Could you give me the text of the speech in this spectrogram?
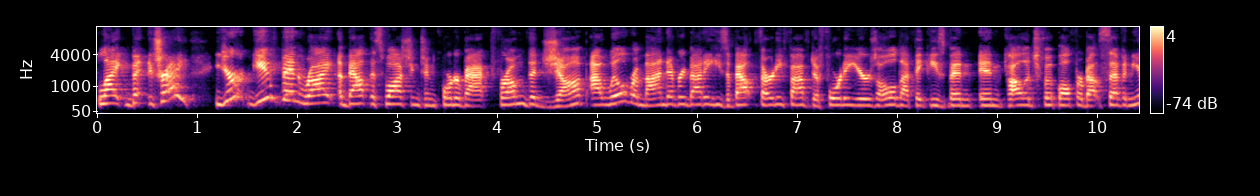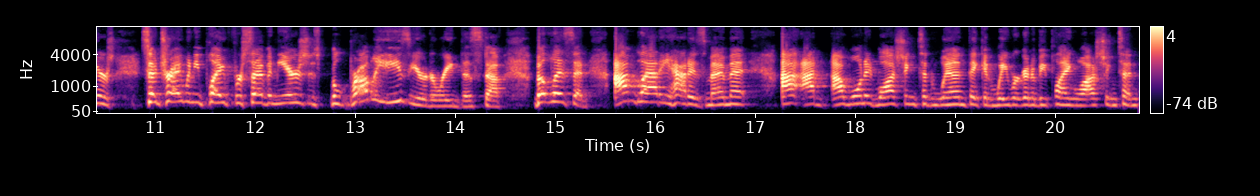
Like, but Trey, you're you've been right about this Washington quarterback from the jump. I will remind everybody he's about 35 to 40 years old. I think he's been in college football for about seven years. So Trey, when you played for seven years, it's probably easier to read this stuff. But listen, I'm glad he had his moment. I I, I wanted Washington win, thinking we were going to be playing Washington.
